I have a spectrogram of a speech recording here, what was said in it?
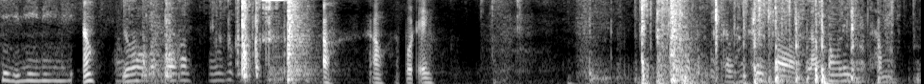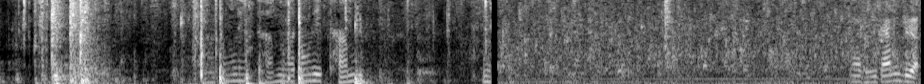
นี่นี่นี่นี่เอ้าโยนเอาเอาเอาเอาปลดเองกำลังขึ้นต่อ เราต้องรีบทำเราต้องรีบทำเราต้องรีบทำมาถึงน้ำเดือด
